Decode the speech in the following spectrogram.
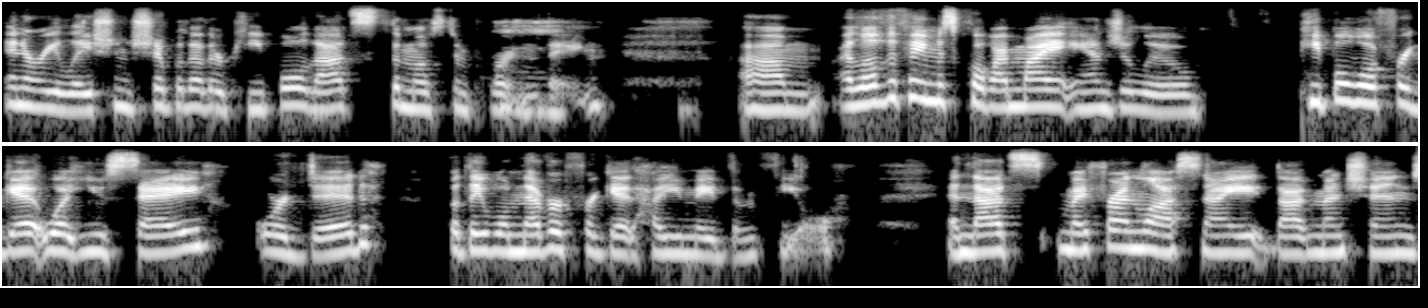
in a relationship with other people, that's the most important mm-hmm. thing. Um, I love the famous quote by Maya Angelou People will forget what you say or did, but they will never forget how you made them feel. And that's my friend last night that mentioned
